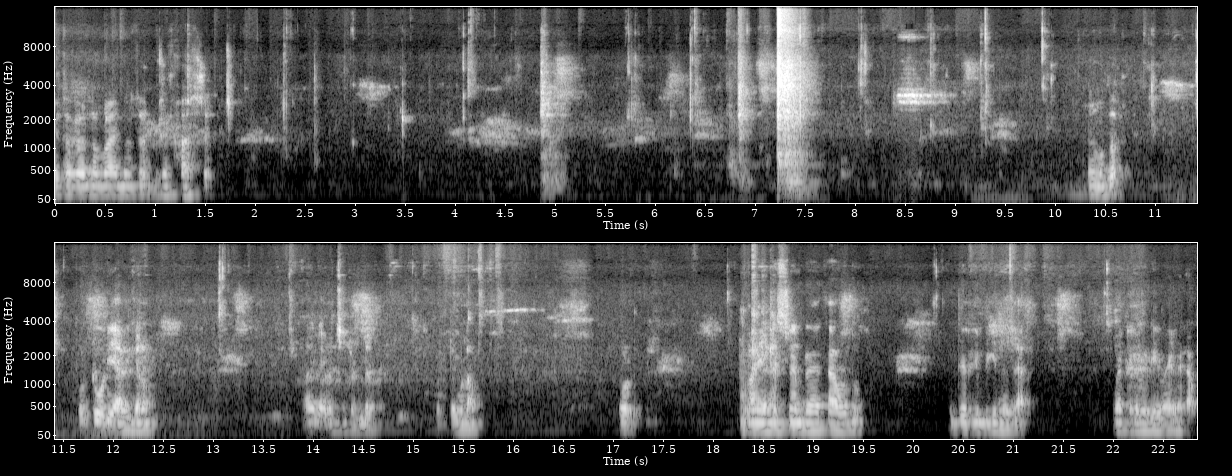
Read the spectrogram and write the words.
ഇതൊക്കെ നമ്മളെ ഇന്നത്തെ ബ്രേക്ക്ഫാസ്റ്റ് നമുക്ക് പുട്ടുകൂടി ആവിക്കണം അതിൽ വെച്ചിട്ടുണ്ട്. പുട്ടുകുളം അപ്പോൾ മൈനസിനെ ബ്രേക്ക് ആവുന്നു. ദീർഘിപ്പിക്കുന്നില്ല. മറ്റൊരു വീഡിയോയുമായി വരാം.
